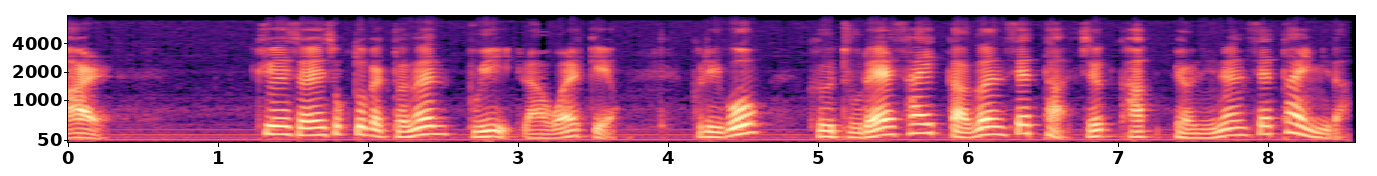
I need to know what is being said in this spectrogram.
R Q에서의 속도 벡터는 V라고 할게요. 그리고 그 둘의 사이각은 세타, 즉 각 변이는 세타입니다.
